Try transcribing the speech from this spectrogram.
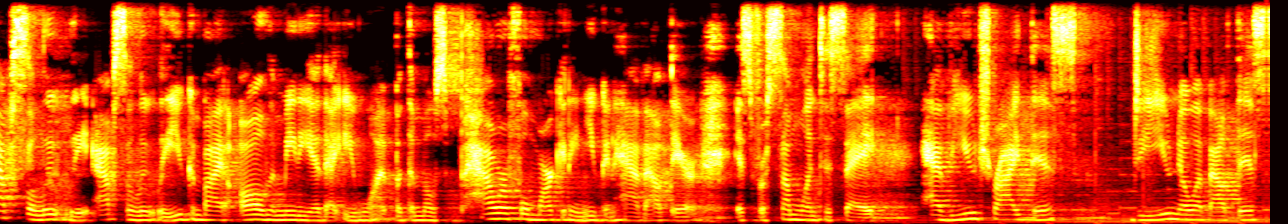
Absolutely. Absolutely. You can buy all the media that you want, but the most powerful marketing you can have out there is for someone to say, Have you tried this? Do you know about this?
